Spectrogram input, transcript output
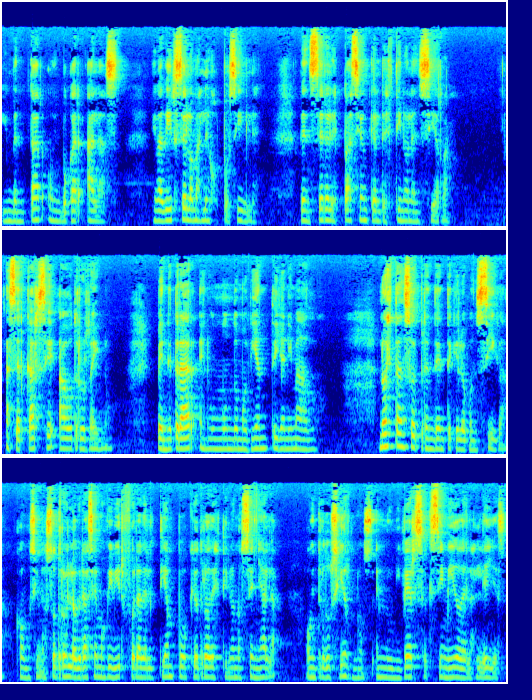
inventar o invocar alas, evadirse lo más lejos posible, vencer el espacio en que el destino la encierra, acercarse a otro reino, penetrar en un mundo moviente y animado. No es tan sorprendente que lo consiga como si nosotros lográsemos vivir fuera del tiempo que otro destino nos señala o introducirnos en un universo eximido de las leyes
